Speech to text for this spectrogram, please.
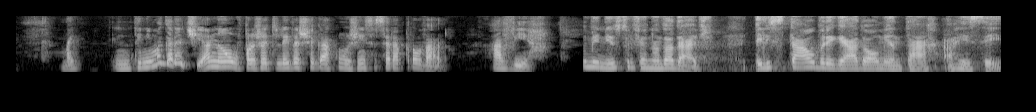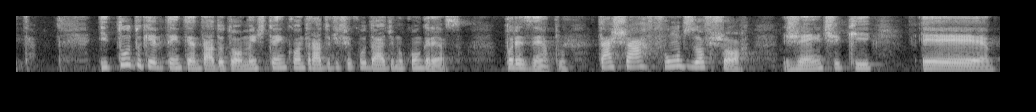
Mas não tem nenhuma garantia. Ah, não, o projeto de lei vai chegar com urgência será aprovado. A ver. O ministro Fernando Haddad, ele está obrigado a aumentar a receita. E tudo que ele tem tentado atualmente tem encontrado dificuldade no Congresso. Por exemplo, taxar fundos offshore. Gente que é,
